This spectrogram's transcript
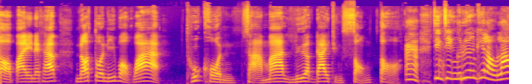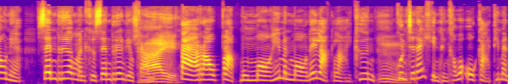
ต่อไปนะครับน็อตตัวนี้บอกว่า ทุกคนสามารถเลือกได้ถึง 2 ต่ออะจริง ๆ เรื่องที่เราเล่าเนี่ย เส้นเรื่องมันคือเส้นเรื่องเดียวกันใช่แต่เราปรับมุมมองให้มันมองได้หลากหลายขึ้นอืมคุณจะได้เห็นถึงคำว่าโอกาสที่มัน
